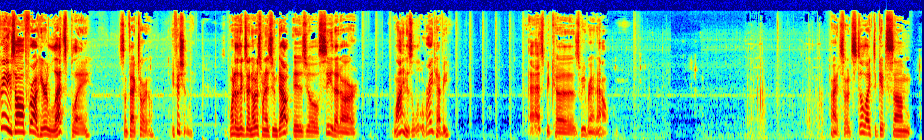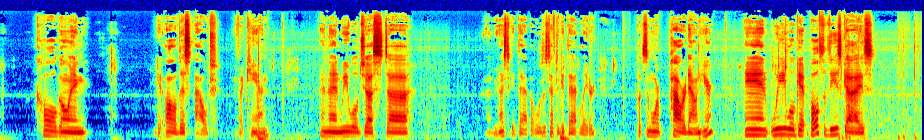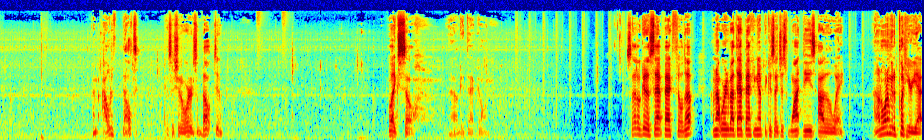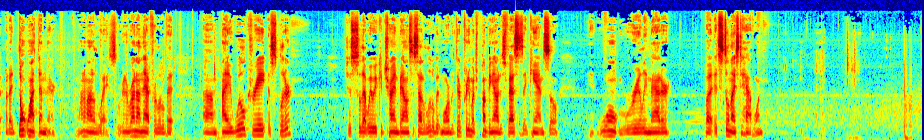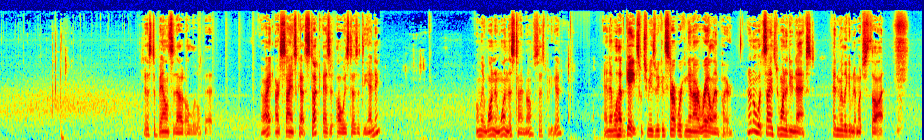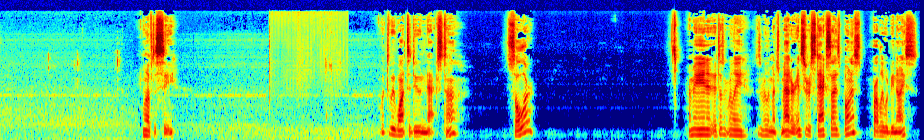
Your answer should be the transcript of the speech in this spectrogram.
Greetings all, Frog here. Let's play some Factorio efficiently. One of the things I noticed when I zoomed out is you'll see that our line is a little right heavy. That's because we ran out. Alright, so I'd still like to get some coal going. Get all of this out, if I can. And then we will just... Uh, it'd be nice to get that, but we'll just have to get that later. Put some more power down here. And we will get both of these guys... I'm out of belt? Guess I should have ordered some belt, too. Like so. I'll get that going. So that'll get us that back filled up. I'm not worried about that backing up because I just want these out of the way. I don't know what I'm going to put here yet, but I don't want them there. I want them out of the way. So we're going to run on that for a little bit. Um, I will create a splitter just so that way we could try and balance this out a little bit more, but they're pretty much pumping out as fast as they can, so it won't really matter, but it's still nice to have one. Just to balance it out a little bit. Alright, our science got stuck, as it always does at the ending. Only one and one this time, though, so that's pretty good. And then we'll have gates, which means we can start working on our rail empire. I don't know what science we want to do next. I hadn't really given it much thought. We'll have to see. What do we want to do next, huh? Solar? I mean, it, doesn't really doesn't really much matter. Inserter stack size bonus probably would be nice.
